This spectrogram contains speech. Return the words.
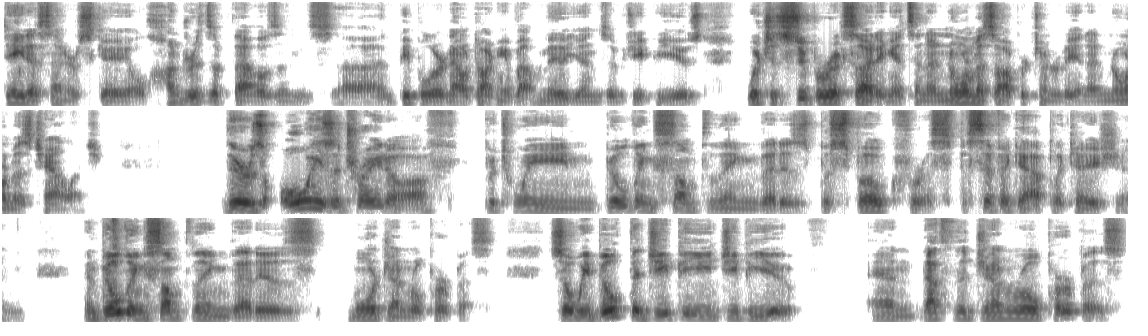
data center scale, hundreds of thousands. Uh, and people are now talking about millions of GPUs, which is super exciting. It's an enormous opportunity, an enormous challenge there's always a trade off between building something that is bespoke for a specific application and building something that is more general purpose. So we built the GP GPU, and that's the general purpose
